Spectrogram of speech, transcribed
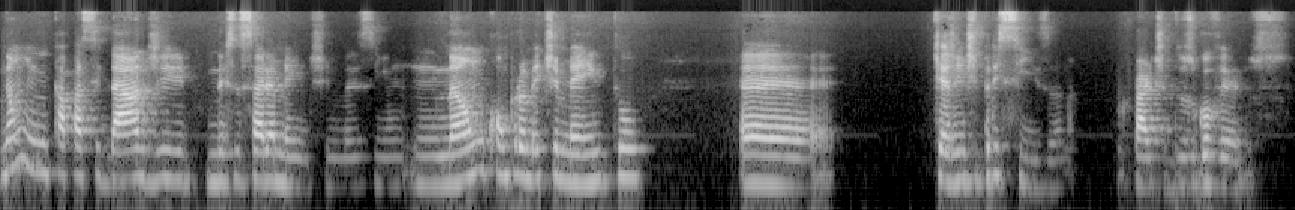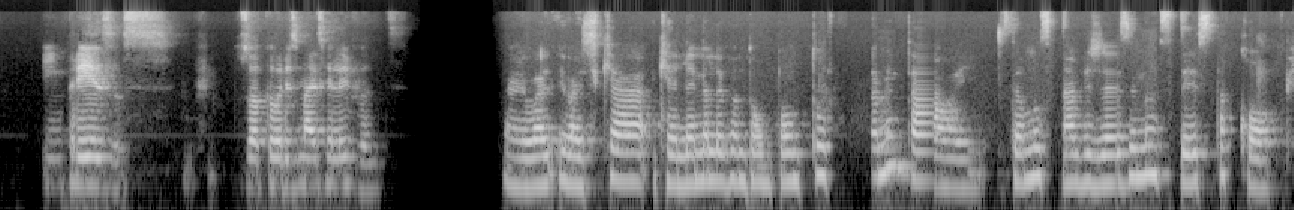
não incapacidade necessariamente, mas assim, um não comprometimento é, que a gente precisa né, por parte dos governos empresas, enfim, dos atores mais relevantes. É, eu, eu acho que a, que a Helena levantou um ponto fundamental aí. Estamos na 26 COP.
